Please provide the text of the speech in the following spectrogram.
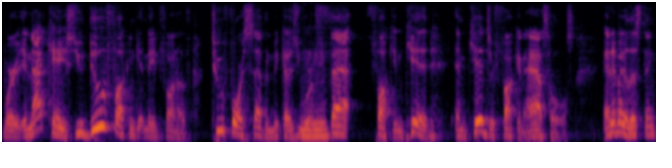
Where in that case, you do fucking get made fun of 247 because you were fat fucking kid, and kids are fucking assholes. Anybody listening,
